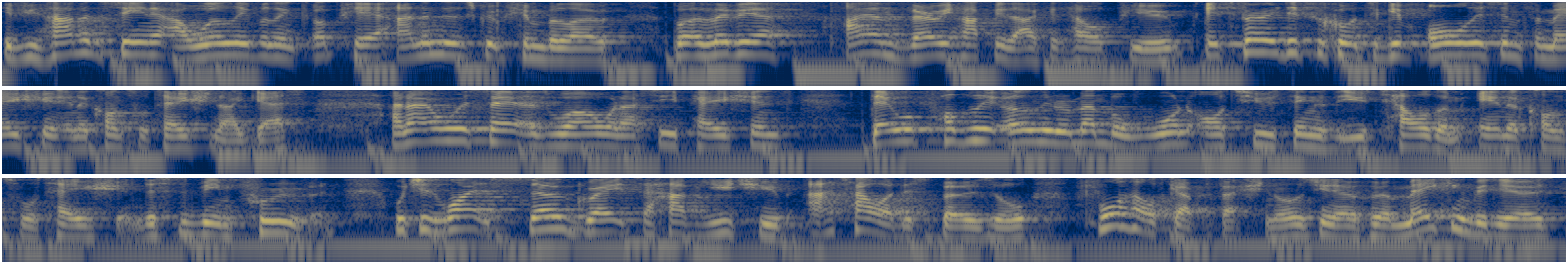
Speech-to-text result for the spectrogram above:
If you haven't seen it, I will leave a link up here and in the description below. But Olivia, I am very happy that I could help you. It's very difficult to give all this information in a consultation, I guess. And I always say it as well when I see patients, they will probably only remember one or two things that you tell them in a consultation. This has been proven, which is why it's so great to have YouTube at our disposal for healthcare professionals, you know, who are making videos,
